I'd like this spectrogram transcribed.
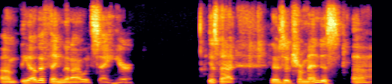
Um, the other thing that I would say here is that there's a tremendous uh,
